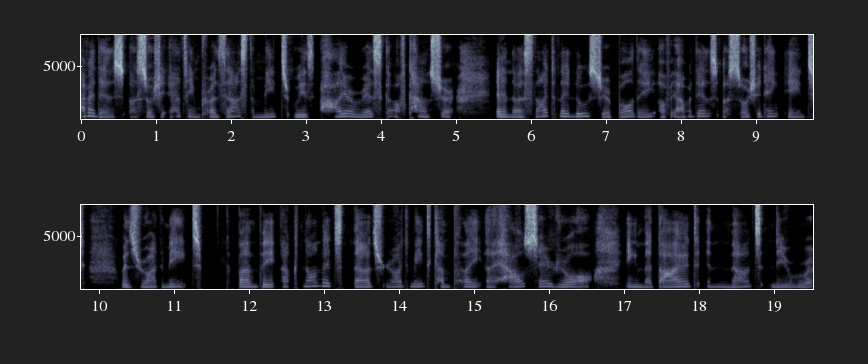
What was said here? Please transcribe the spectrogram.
evidence associating processed meat with higher risk of cancer and a slightly looser body of evidence associating it with red meat. But they acknowledged that red meat can play a healthy role in the diet and that there were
